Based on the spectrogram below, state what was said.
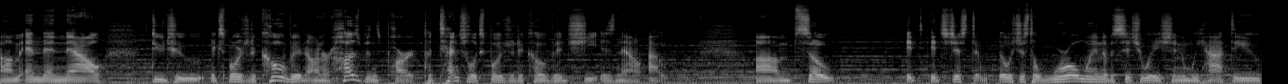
um, and then now due to exposure to covid on her husband's part potential exposure to covid she is now out um, so it, it's just it was just a whirlwind of a situation we had to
